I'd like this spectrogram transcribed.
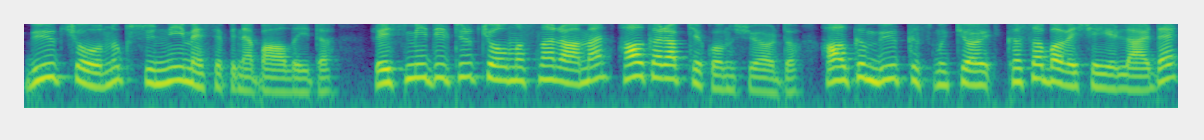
Büyük çoğunluk Sünni mezhebine bağlıydı. Resmi dil Türkçe olmasına rağmen halk Arapça konuşuyordu. Halkın büyük kısmı köy, kasaba ve şehirlerde,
